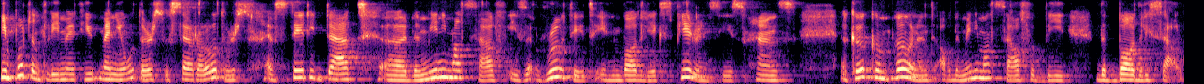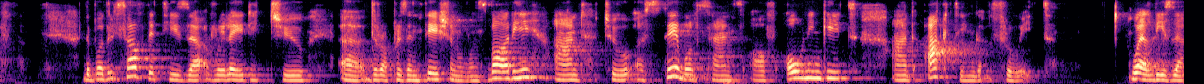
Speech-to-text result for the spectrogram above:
Importantly, many authors, several authors, have stated that uh, the minimal self is rooted in bodily experiences, hence a co-component of the minimal self would be the bodily self. The bodily self that is uh, related to uh, the representation of one's body and to a stable sense of owning it and acting through it. Well, this uh,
